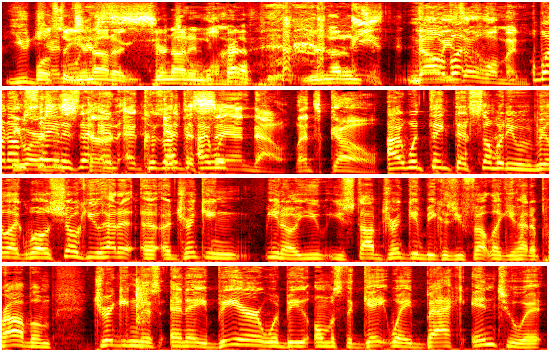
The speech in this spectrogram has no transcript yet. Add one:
You Well, so genuinely you're not a you're not a into woman. craft beer. You're not into. He's, no, No, he's but a woman. what He I'm saying is that- skirt. and- and 'cause Get I- the I would- sand out. Let's go. I would think that somebody would be like, "Well, Shoke, you had a, a drinking. You know, you you stopped drinking because you felt like you had a problem. Drinking this NA beer would be almost the gateway back into it."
